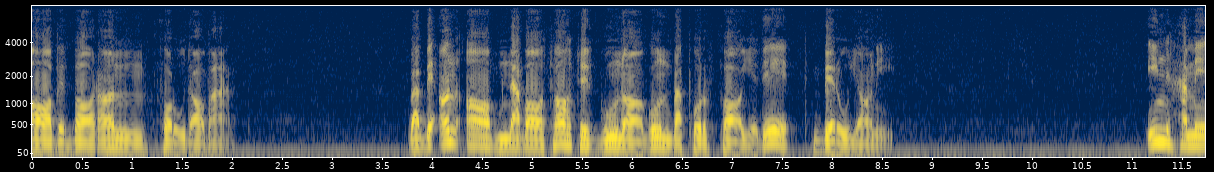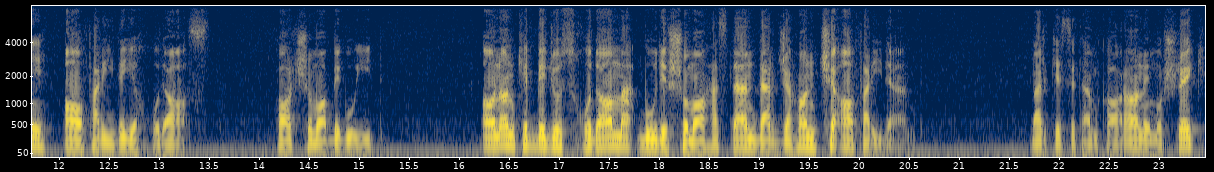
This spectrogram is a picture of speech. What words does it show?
آب باران فرود آورد و به آن آب نباتات گوناگون و پرفایده برویانید این همه آفریده خداست. حال شما بگویید آنان که به جز خدا معبود شما هستند در جهان چه آفریدند بلکه ستمکاران مشرک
